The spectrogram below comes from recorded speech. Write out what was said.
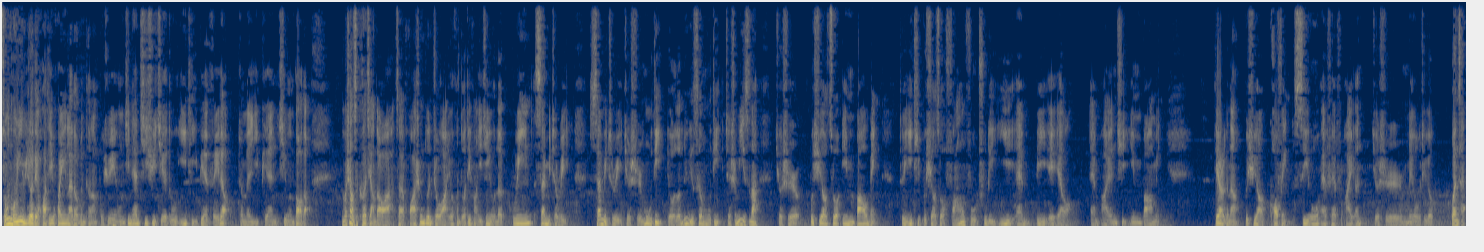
总统英语热点话题，欢迎来到温特朗普学院。我们今天继续解读“遗体变肥料”这么一篇新闻报道。那么上次课讲到啊，在华盛顿州啊，有很多地方已经有了 Green Cemetery。Cemetery 就是墓地，有了绿色墓地，这什么意思呢？就是不需要做 embalming，对遗体不需要做防腐处理，E M B A L M I N G embalming。第二个呢，不需要 coffin，C O F F I N，就是没有这个棺材。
